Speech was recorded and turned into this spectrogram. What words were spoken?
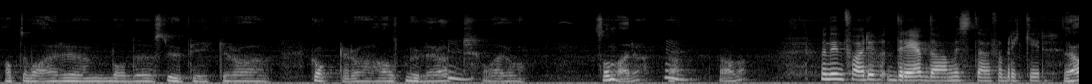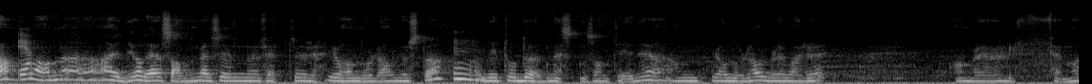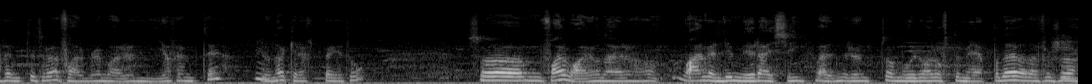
at det var eh, både stuepiker og kokker og alt mulig rart. Mm. Var jo, sånn var det. Ja, Mm. ja da. Men din far drev da Mustad-fabrikker? Ja, Ja. han eh, eide jo det sammen med sin fetter Johan Nordahl Mustad. Mm. De to døde nesten samtidig. Han, Johan Nordahl ble bare Han ble vel 55, tror jeg. Far ble bare 59. Døde Mm. av kreft, begge to. Så far var jo der og var veldig mye reising verden rundt. Og mor var ofte med på det. Og derfor så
